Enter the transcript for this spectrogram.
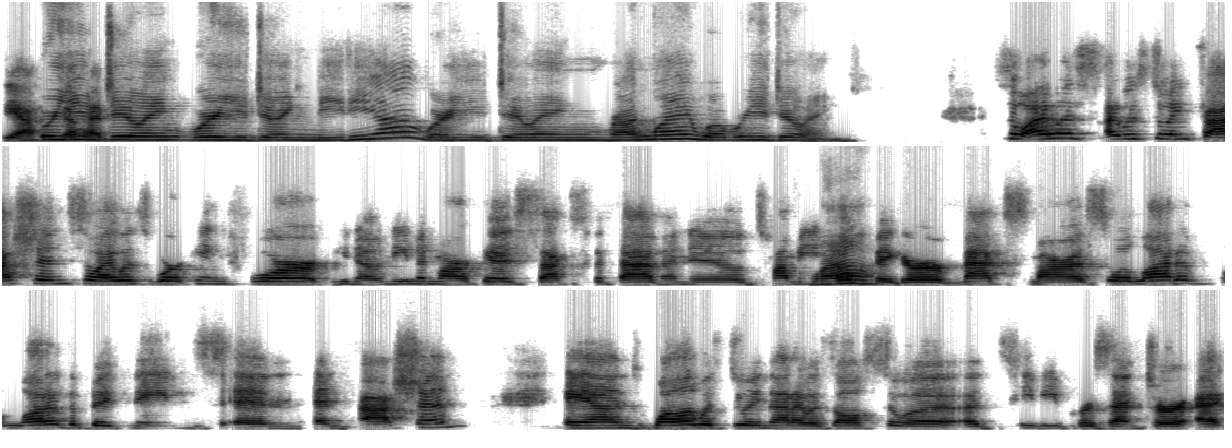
yeah. Were you ahead. doing? Were you doing media? Were you doing runway? What were you doing? So I was I was doing fashion. So I was working for you know Neiman Marcus, Saks Fifth Avenue, Tommy wow. Hilfiger, Max Mara. So a lot of a lot of the big names in in fashion. And while I was doing that, I was also a, a, TV presenter at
